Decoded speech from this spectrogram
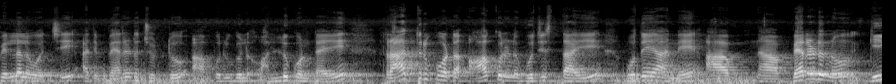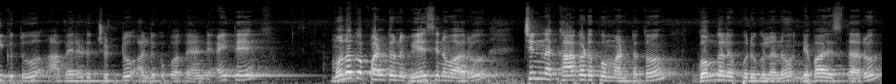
పిల్లలు వచ్చి అది బెరడు చుట్టూ ఆ పురుగులు అల్లుకుంటాయి. రాత్రిపూట ఆకులను భుజిస్తాయి. ఉదయాన్నే ఆ ఆ బెరడును గీకుతూ ఆ బెరడు చుట్టూ అల్లుకుపోతాయండి. అయితే మునగ పంటను వేసిన వారు చిన్న కాగడపు మంటతో గొంగల పురుగులను నివారిస్తారు.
